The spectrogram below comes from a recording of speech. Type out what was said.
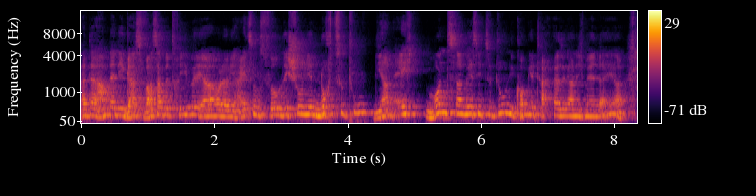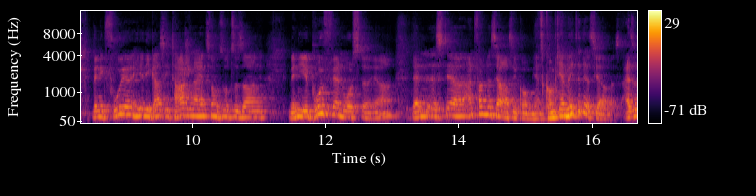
haben denn die Gas-Wasserbetriebe ja, oder die Heizungsfirmen nicht schon genug zu tun? Die haben echt monstermäßig zu tun. Die kommen hier teilweise gar nicht mehr hinterher. Wenn ich früher hier die Gasetagenheizung sozusagen wenn die geprüft werden musste, ja, dann ist der Anfang des Jahres gekommen. Jetzt kommt ja Mitte des Jahres. Also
